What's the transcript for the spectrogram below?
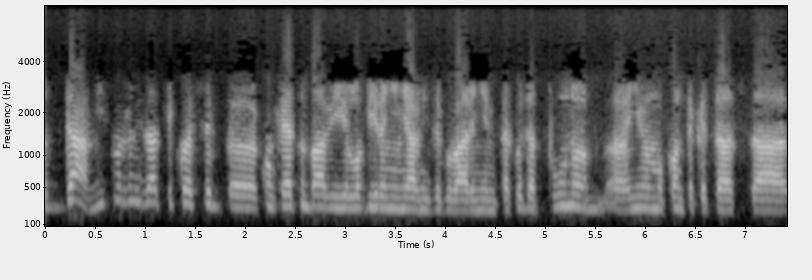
Uh, da, mi smo organizacija koja se uh, konkretno bavi lobiranjem, javnim zagovaranjem, tako da puno uh, imamo kontakata sa,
